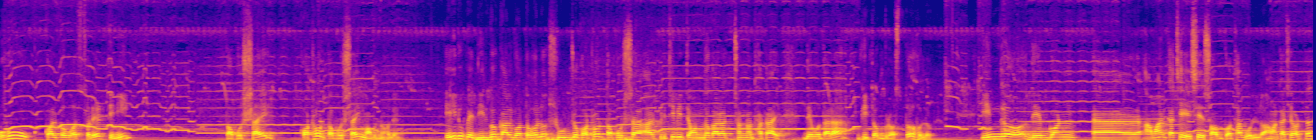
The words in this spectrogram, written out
বহু কল্পবৎসরের তিনি তপস্যায়, কঠোর তপস্যায় মগ্ন হলেন। এই রূপে দীর্ঘকাল গত হলো, সূর্য কঠোর তপস্যা আর পৃথিবীতে অন্ধকারাচ্ছন্ন থাকায় দেবতারা ভীতগ্রস্ত হলো। ইন্দ্র দেবগণ আমার কাছে এসে সব কথা বলল। আমার কাছে অর্থাৎ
